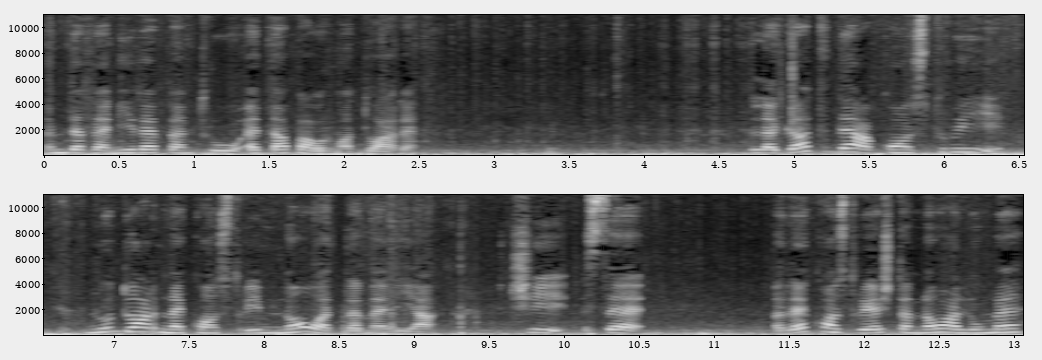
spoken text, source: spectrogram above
în devenire pentru etapa următoare. Legat de a construi, nu doar ne construim nouă temelia, ci se reconstruiește noua lume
